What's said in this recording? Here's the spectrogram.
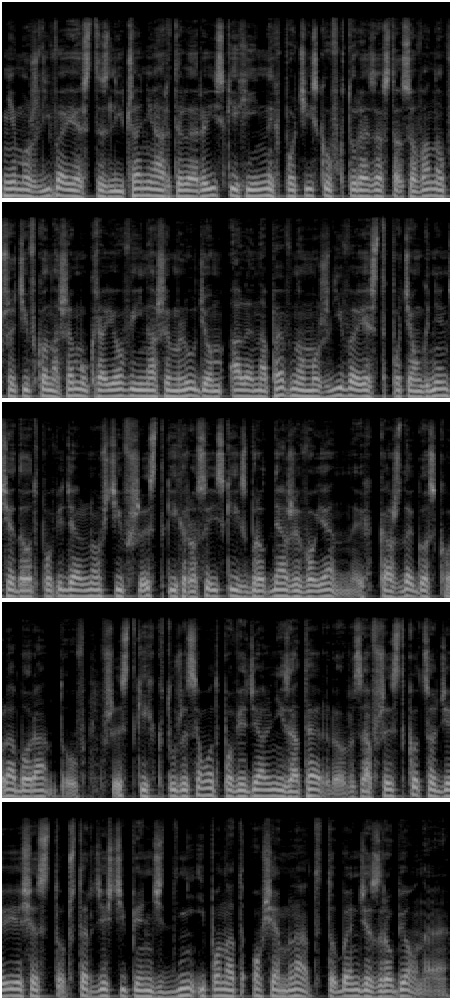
Niemożliwe jest zliczenie artyleryjskich i innych pocisków, które zastosowano przeciwko naszemu krajowi i naszym ludziom, ale na pewno możliwe jest pociągnięcie do odpowiedzialności wszystkich rosyjskich zbrodniarzy wojennych, każdego z kolaborantów, wszystkich, którzy są odpowiedzialni za terror, za wszystko, co dzieje się 145 dni i ponad 8 lat. To będzie zrobione.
